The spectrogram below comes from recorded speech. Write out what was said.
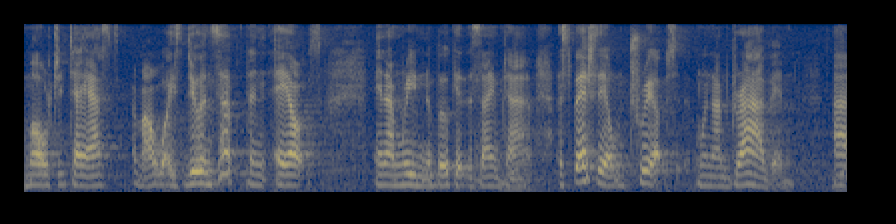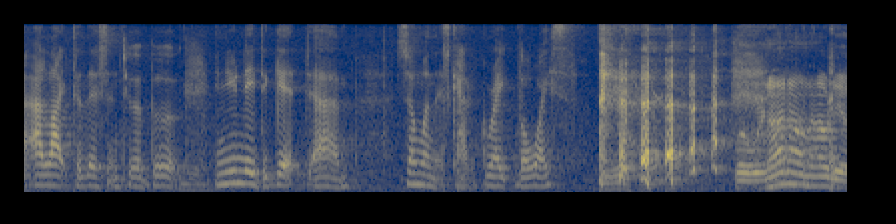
multitask. I'm always doing something else, and I'm reading a book at the same time, especially on trips when I'm driving. I, I like to listen to a book. And you need to get um, someone that's got a great voice. Yeah. Well, we're not on audio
